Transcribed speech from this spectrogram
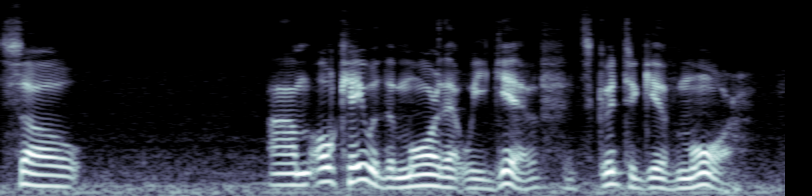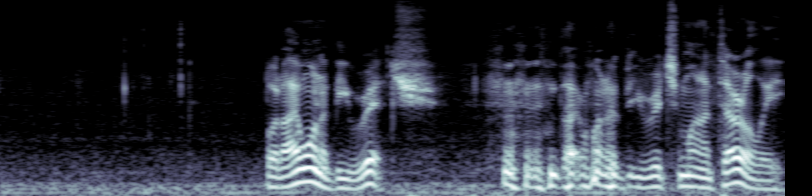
So I'm okay with the more that we give. It's good to give more. But I want to be rich. and I want to be rich monetarily.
